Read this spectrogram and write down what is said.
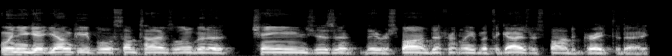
when you get young people, sometimes a little bit of change isn't, they respond differently, but the guys responded great today.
